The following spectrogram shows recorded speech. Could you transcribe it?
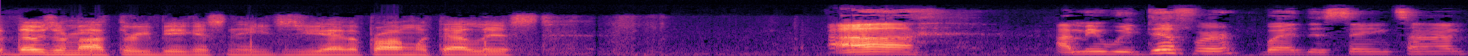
those are my three biggest needs. Do you have a problem with that list? Uh I mean we differ, but at the same time,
